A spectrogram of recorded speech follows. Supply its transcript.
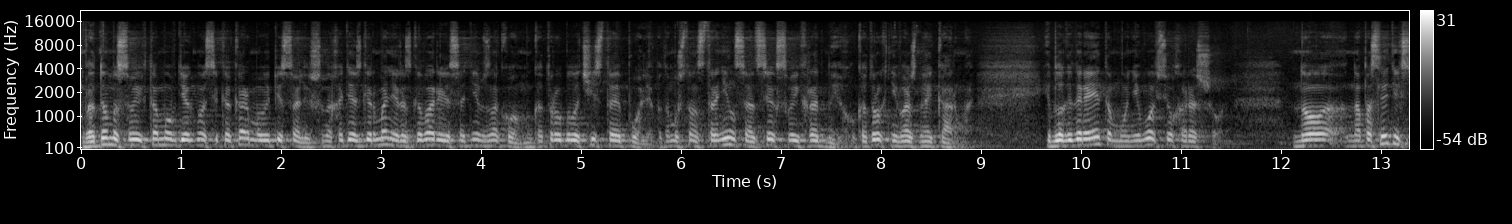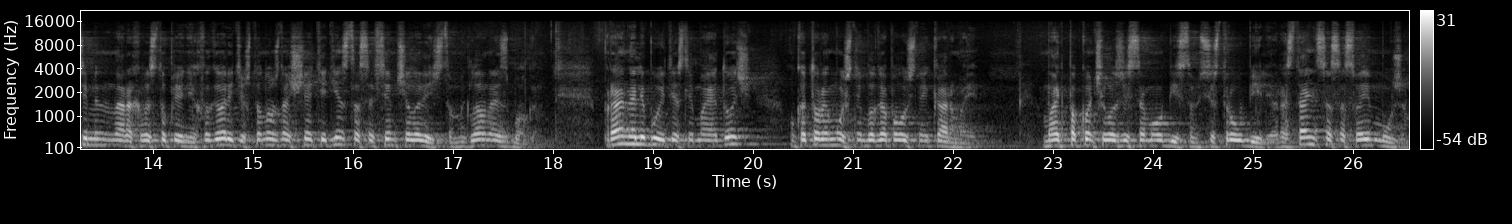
В одном из своих томов «Диагностика кармы» вы писали, что, находясь в Германии, разговаривали с одним знакомым, у которого было чистое поле, потому что он странился от всех своих родных, у которых неважная карма. И благодаря этому у него все хорошо. Но на последних семинарах и выступлениях вы говорите, что нужно ощущать единство со всем человечеством, и главное, с Богом. Правильно ли будет, если моя дочь, у которой муж с неблагополучной кармой, мать покончила жизнь самоубийством, сестру убили, расстанется со своим мужем,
